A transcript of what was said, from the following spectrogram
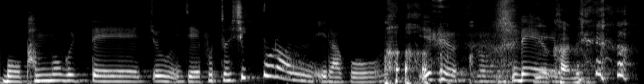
뭐 밥 먹을 때좀 이제 보통 식불언이라고 예. 네 기억하네.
